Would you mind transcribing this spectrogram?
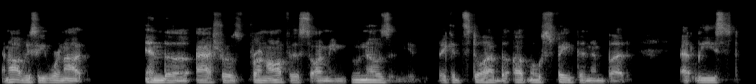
and obviously we're not in the Astros front office. So I mean, who knows? They could still have the utmost faith in him, but at least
